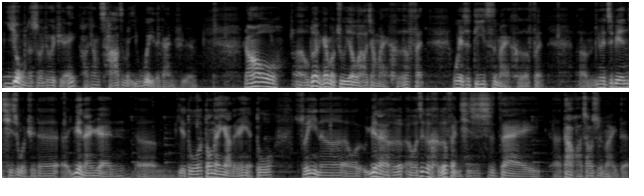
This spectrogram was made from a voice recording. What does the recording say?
用的时候就会觉得，哎，好像差这么一味的感觉。然后呃，我不知道你有没有注意到，我好讲买河粉，我也是第一次买河粉。嗯，因为这边其实我觉得呃越南人呃也多，东南亚的人也多，所以呢，我越南河呃我这个河粉其实是在呃大华超市买的，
